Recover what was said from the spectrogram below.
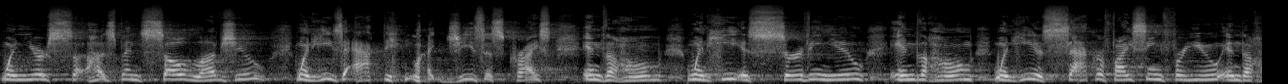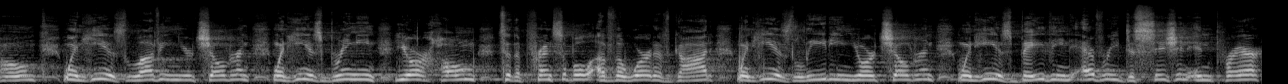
When your husband so loves you, when he's acting like Jesus Christ in the home, when he is serving you in the home, when he is sacrificing for you in the home, when he is loving your children, when he is bringing your home to the principle of the Word of God, when he is leading your children, when he is bathing every decision in prayer,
